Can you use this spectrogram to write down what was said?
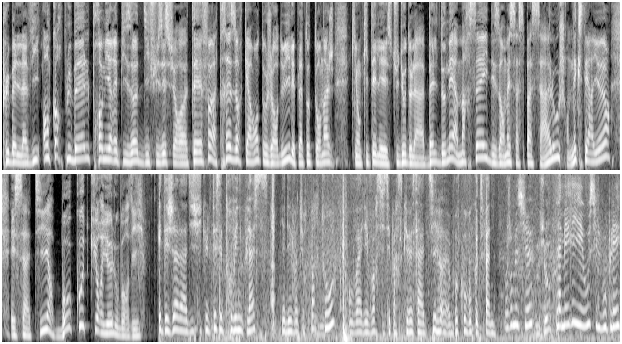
Plus belle la vie, encore plus belle. Premier épisode diffusé sur TF1 à 13h40 aujourd'hui. Les plateaux de tournage qui ont quitté les studios de la Belle de Mai à Marseille, désormais Désormais, ça se passe à Alouche, en extérieur, et ça attire beaucoup de curieux, Loubourdi. Et déjà, la difficulté, c'est de trouver une place. Il y a des voitures partout. On va aller voir si c'est parce que ça attire beaucoup, beaucoup de fans. Bonjour monsieur. Bonjour. La mairie est où, s'il vous plaît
